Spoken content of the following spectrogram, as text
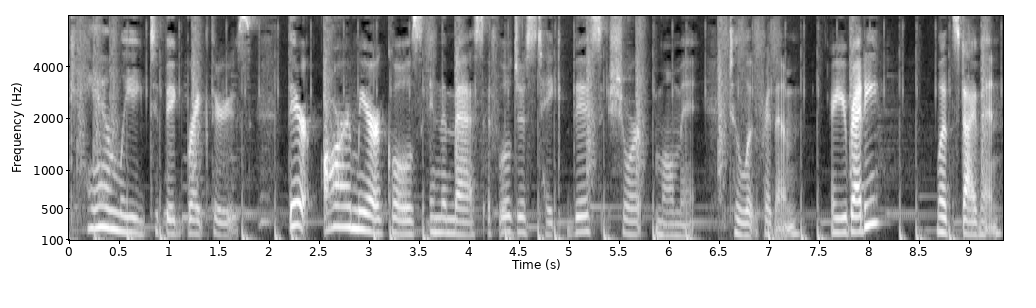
can lead to big breakthroughs. There are miracles in the mess if we'll just take this short moment to look for them. Are you ready? Let's dive in.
